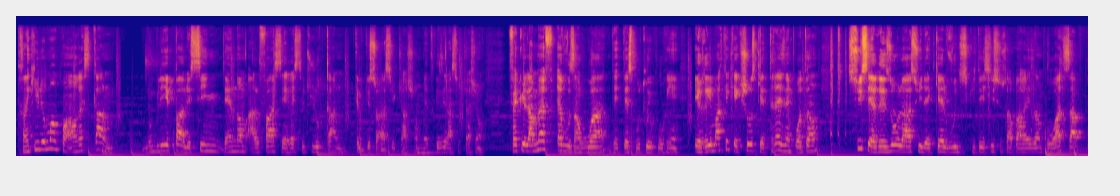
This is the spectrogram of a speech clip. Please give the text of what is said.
Tranquillement, quoi, on reste calme. N'oubliez pas, le signe d'un homme alpha, c'est rester toujours calme, quelle que soit la situation, maîtriser la situation. Fait que la meuf, elle vous envoie des tests pour tout et pour rien. Et remarquez quelque chose qui est très important sur ces réseaux-là sur lesquels vous discutez, si ce soit par exemple WhatsApp,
